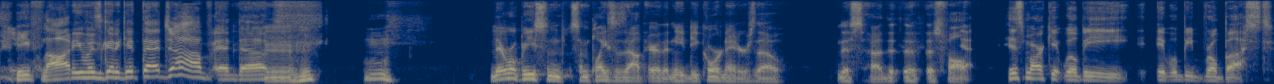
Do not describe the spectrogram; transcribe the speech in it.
he thought he was going to get that job, and uh, mm-hmm. mm there will be some some places out there that need D coordinators though this uh, th- th- this fall. Yeah. His market will be it will be robust.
